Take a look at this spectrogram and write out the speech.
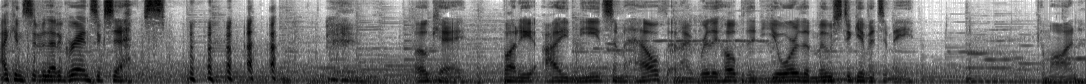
I consider that a grand success. okay, buddy, I need some health, and I really hope that you're the moose to give it to me. Come on,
